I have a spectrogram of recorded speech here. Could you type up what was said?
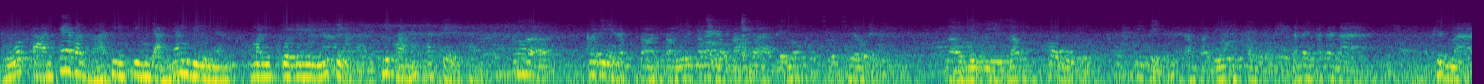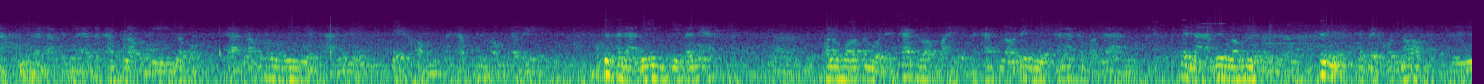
หรือว่าการแก้ปัญหาจริง ๆ อย่างยั่งยืนเนี่ยมันควรจะมีมิติไหนที่ทำให้ชัดเจนครับก็ก็นี่ครับตอนตอนนี้ต้องยอมรับว่าในโลกของโซเชียลเนี่ยเรายินดีรับข้อมูลทุกมิตินะครับ ตอนนี้ตำรวจเองก็ได้พัฒนาขึ้นมาอีกระดับหนึ่งแล้วนะครับ เรามีระบบการรับรู้เรียนผ่านระบบเจม นะครับซึ่งของทะเล ซึ่งขณะนี้จริงๆแล้วเนี่ยพรบตำรวจแห่งชาติฉบับใหม่นะครับ เราได้มีคณะกรรมการพิจารณาเรื่องร้องเรียนตำรวจซึ่งจะเป็นคนนอก หรือ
